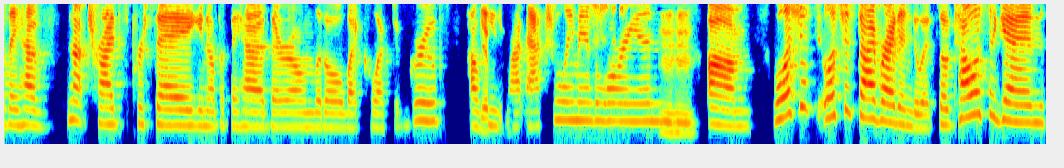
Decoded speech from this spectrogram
they have not tribes per se, you know, but they had their own little like collective groups. How Yep. he's not actually Mandalorian. hmm Um, well, let's just let's just dive right into it. So tell us again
